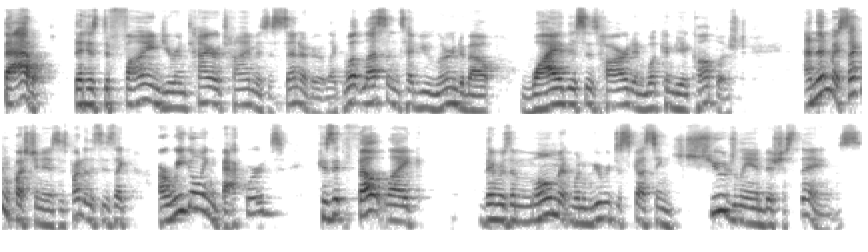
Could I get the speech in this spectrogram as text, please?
battle that has defined your entire time as a senator? Like, what lessons have you learned about why this is hard and what can be accomplished? And then my second question is, as part of this, is like, are we going backwards? Because it felt like there was a moment when we were discussing hugely ambitious things,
